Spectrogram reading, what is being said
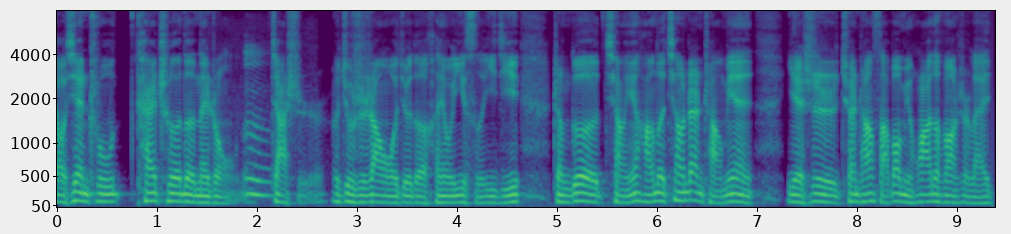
表现出开车的那种驾驶，就是让我觉得很有意思，以及整个抢银行的枪战场面也是全场撒爆米花的方式来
